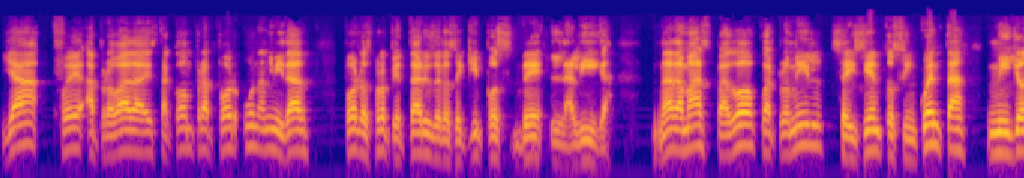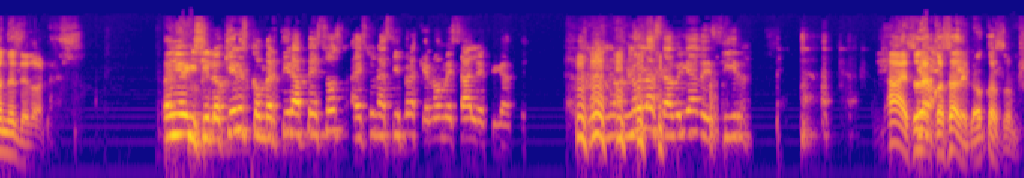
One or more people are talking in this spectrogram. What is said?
ya fue aprobada esta compra por unanimidad por los propietarios de los equipos de la liga. Nada más pagó 4.650 millones de dólares. Toño, y si lo quieres convertir a pesos, es una cifra que no me sale, fíjate. No, no, la sabría decir. Ah, es una cosa de locos, hombre.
